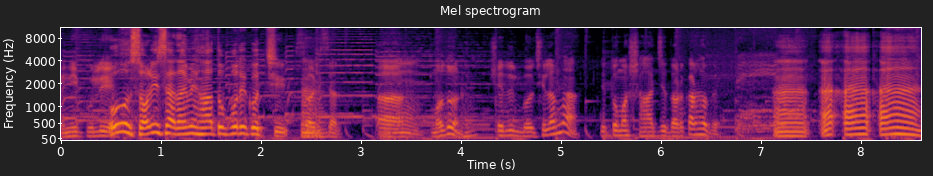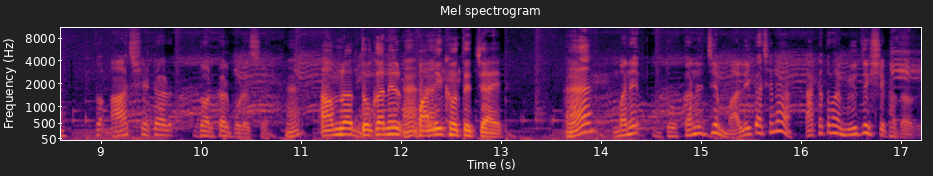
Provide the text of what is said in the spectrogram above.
ইনি পুলিশ। ও সরি স্যার আমি হাত উপরে করছি। সরি স্যার মদন সেদিন বলছিলাম না যে তোমার সাহায্যের দরকার হবে? আহ, আহ, আহ, আহ। তো আজ সেটার দরকার পড়েছে। হ্যাঁ, আমরা দোকানের মালিক হতে চাই। হ্যাঁ? মানে দোকানের যে মালিক আছে না তাকে তোমার মিউজিক শেখাতে হবে?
